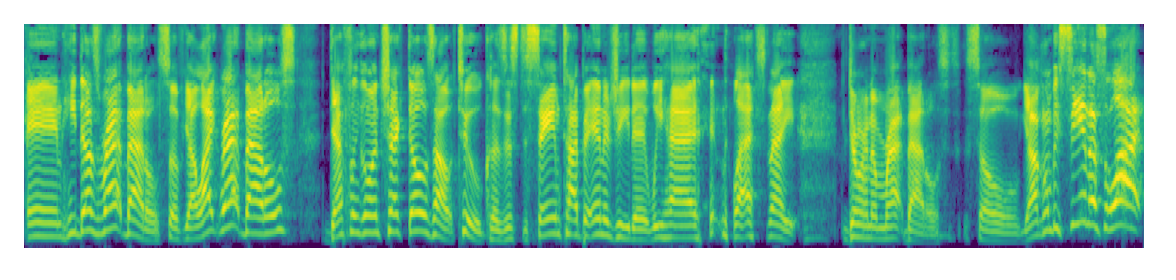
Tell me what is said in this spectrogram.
And he does rap battles. So if y'all like rap battles, definitely go and check those out too. Cause it's the same type of energy that we had last night during them rap battles. So y'all gonna be seeing us a lot.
